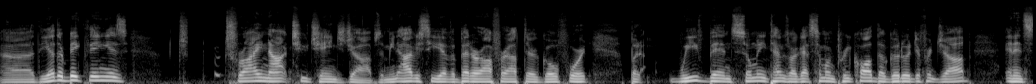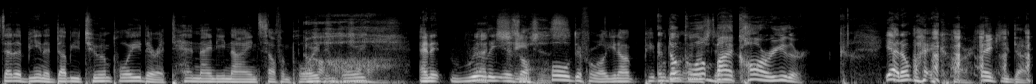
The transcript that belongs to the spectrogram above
Uh, the other big thing is tr- try not to change jobs. I mean, obviously you have a better offer out there, go for it. But we've been so many times where I got someone pre-qualified, they'll go to a different job, and instead of being a W two employee, they're a 1099 self-employed employee. And it really That is a whole different world. You know, people And don't go out and buy a car either. Yeah, don't buy a car. Thank you, Doug.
